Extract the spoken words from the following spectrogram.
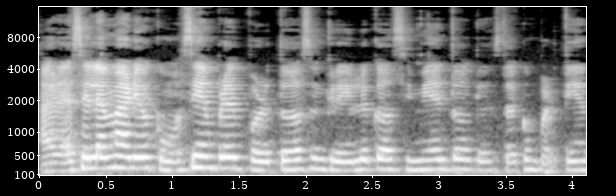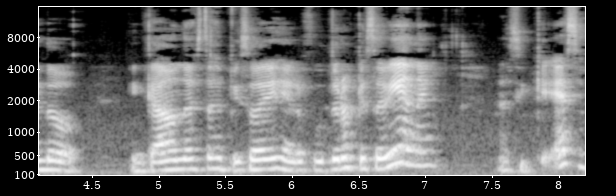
Agradecerle a Mario, como siempre, por todo su increíble conocimiento que nos está compartiendo en cada uno de estos episodios y en los futuros que se vienen. Así que eso.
